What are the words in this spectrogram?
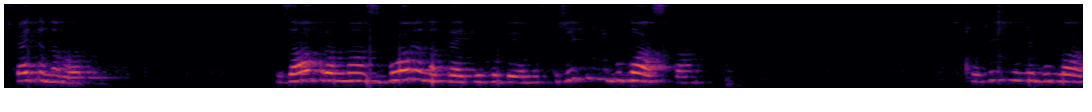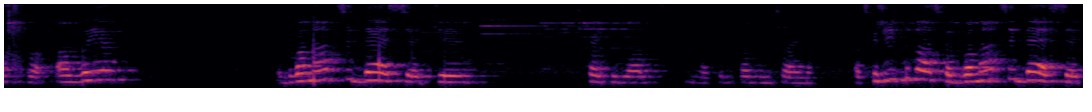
Чекайте народ. Завтра в нас збори на третю годину. Скажіть мені, будь ласка. Скажіть мені, будь ласка, а ви 12.10, е, чекайте зараз, ні, то напевно нечайно. А скажіть, будь ласка, 12.10,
